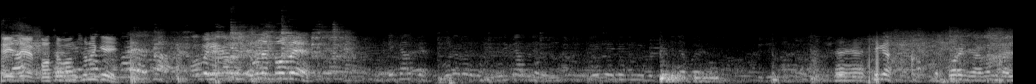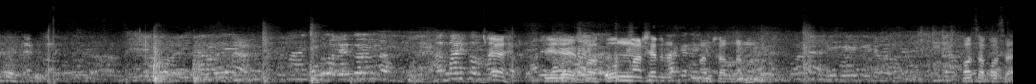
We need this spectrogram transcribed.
এই যে পচা মাংস নাকি? কবে হ্যাঁ হ্যাঁ ঠিক আছে। এহ, এই যে কোন মাসের মাংস আল্লাহ মাংস পচা পচা।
